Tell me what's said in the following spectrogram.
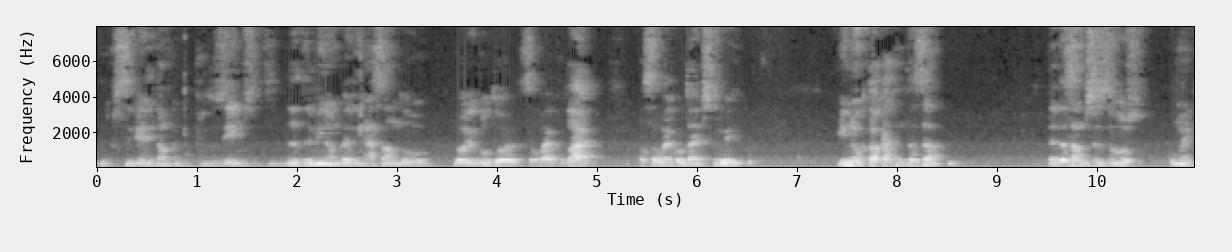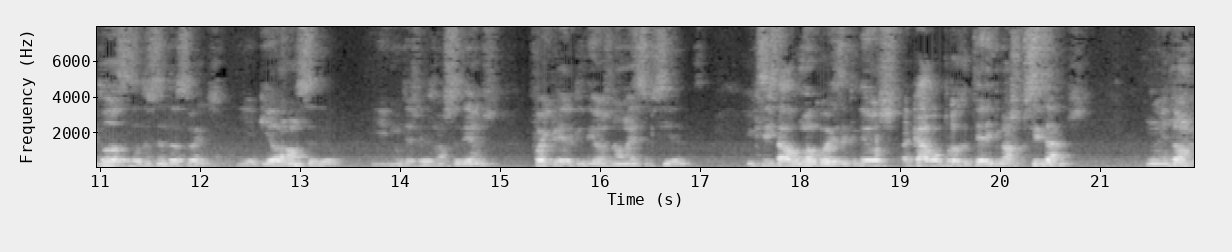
de perceber então que o que produzimos determina um bocadinho a ação do, do agricultor, se ele vai podar ou se ele vai cortar e destruir. E no que toca à tentação, a tentação de Jesus, como em todas as outras tentações, e aqui ele não cedeu, e muitas vezes nós cedemos, foi crer que Deus não é suficiente. E que existe alguma coisa que Deus acaba por reter e que nós precisamos. Então,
